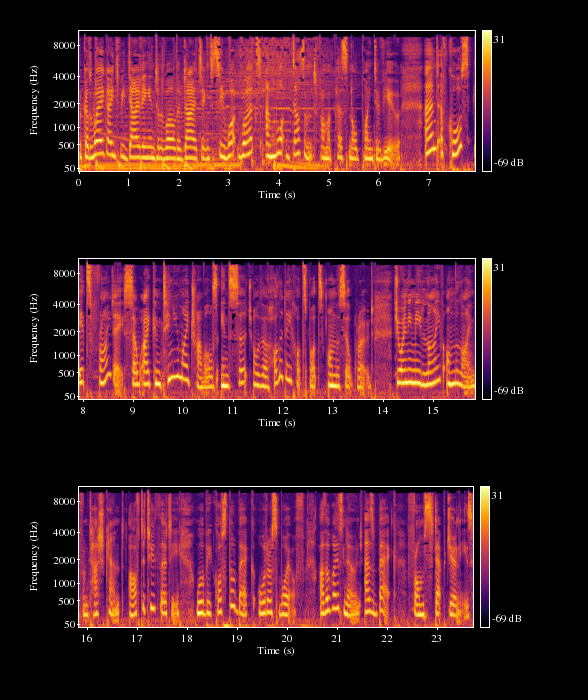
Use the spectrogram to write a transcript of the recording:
Because we're going to be diving into the world of dieting to see what works and what doesn't from a personal point of view. And of course, it's Friday, so I continue my travels in search of the holiday hotspots on the Silk Road. Joining me live on the line from Tashkent after 2.30 will be Kostolbek Orosboyov, otherwise known as Beck from Step Journeys.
